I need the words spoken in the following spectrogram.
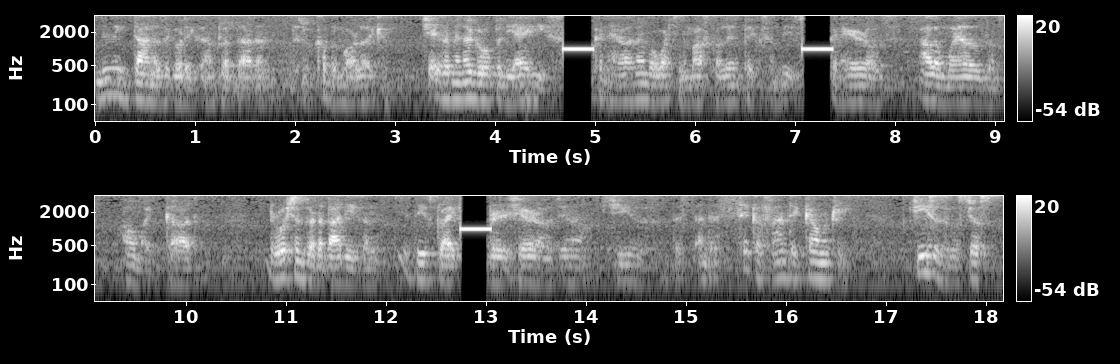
I think Dan is a good example of that, and there's a couple more like him. Jeez, I mean, I grew up in the '80s. Fucking hell, I remember watching the Moscow Olympics and these fucking heroes, Allan Wells, and oh my god, the Russians were the baddies, and these great British heroes, you know, Jesus, this, and the sycophantic commentary. Jesus was just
